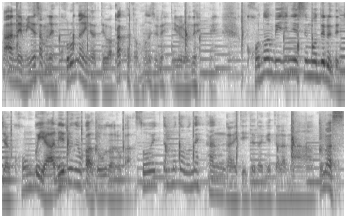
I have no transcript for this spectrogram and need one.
まあね、皆さんもね、コロナになって分かったと思うんですよね。いろいろね。このビジネスモデルでじゃあ今後やれるのかどうなのか、そういったものもね、考えていただけたらなと思います。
